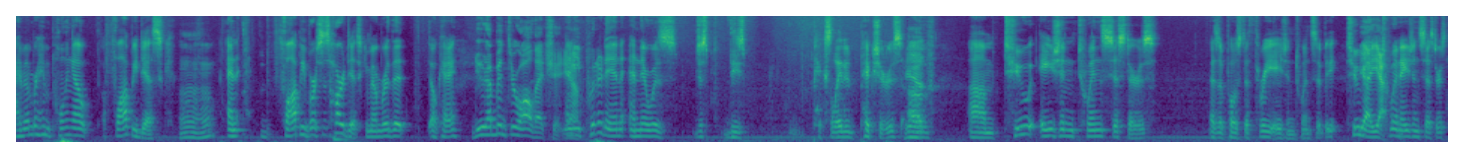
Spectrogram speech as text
I remember him pulling out a floppy disk, Mm-hmm. and floppy versus hard disk. You remember that? Okay, Dude, I've been through all that shit. Yeah. and he put it in, and there was just these pixelated pictures Yeah. of um, two Asian twin sisters, as opposed to three Asian twin sisters. Two Yeah, yeah. twin Asian sisters,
